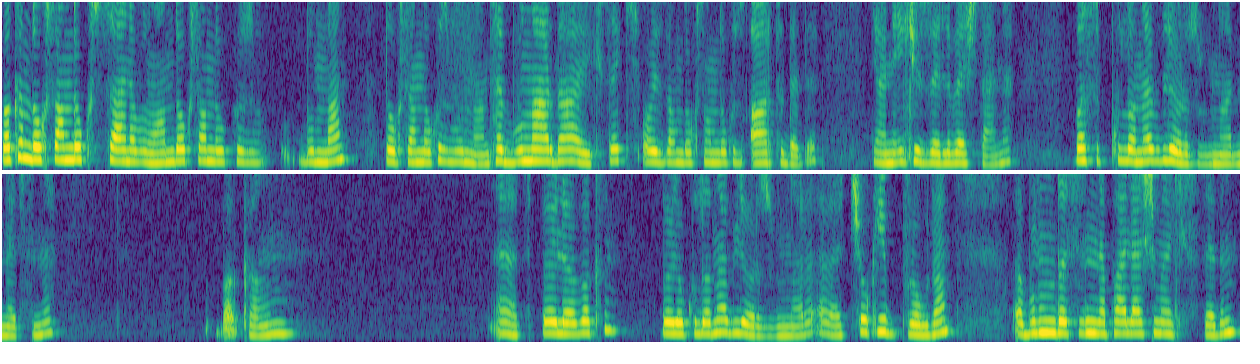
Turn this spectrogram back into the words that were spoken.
Bakın 99 tane bundan. 99 bundan. 99 bundan. Tabi bunlar daha yüksek. O yüzden 99 artı dedi. Yani 255 tane. Basıp kullanabiliyoruz bunların hepsini. Bakalım. Evet böyle bakın. Böyle kullanabiliyoruz bunları. Evet çok iyi bir program. Bunu da sizinle paylaşmak istedim.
